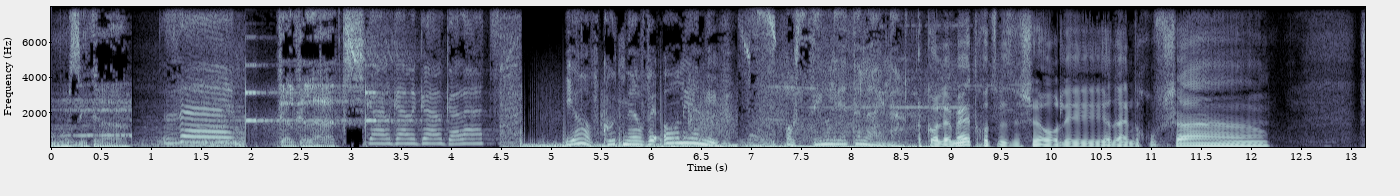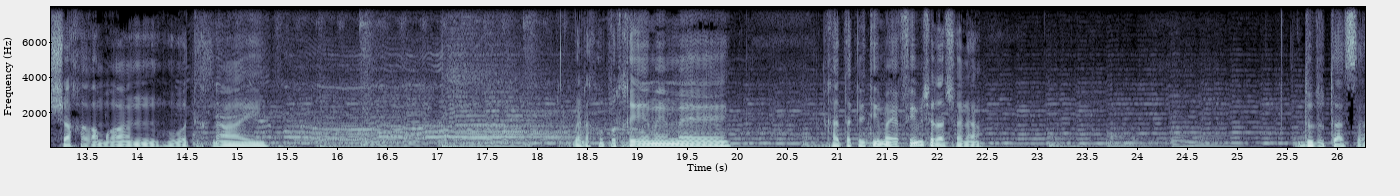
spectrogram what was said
מוזיקה. זה גלגלצ. גלגלגלגלצ. יואב קוטנר ואורלי יניב עושים לי את הלילה. הכל אמת, חוץ מזה שאורלי עדיין בחופשה. שחר עמרן הוא הטכנאי. ואנחנו פותחים עם uh, אחד התקליטים היפים של השנה. דודו טסה,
